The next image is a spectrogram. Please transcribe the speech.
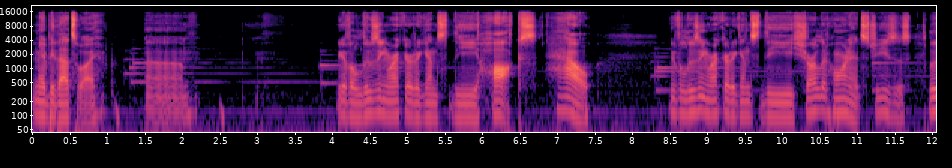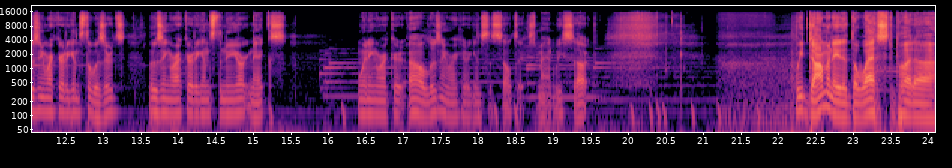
Maybe that's why. Um, we have a losing record against the Hawks. How? We have a losing record against the Charlotte Hornets. Jesus. Losing record against the Wizards. Losing record against the New York Knicks. Winning record. Oh, losing record against the Celtics. Man, we suck. We dominated the West, but uh,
